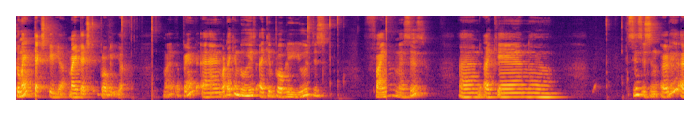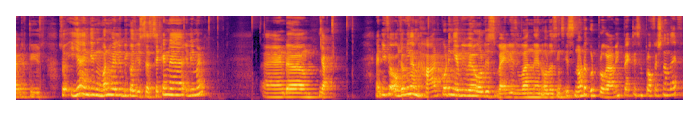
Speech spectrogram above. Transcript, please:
to my text area my text probably yeah. My append and what I can do is I can probably use this final message and I can uh, since it's an array I will have to use so here I'm giving one value because it's a second uh, element. And um, yeah. And if you're observing I'm hard coding everywhere all these values one and all those things. It's not a good programming practice in professional life.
